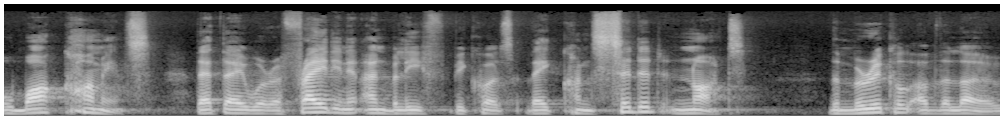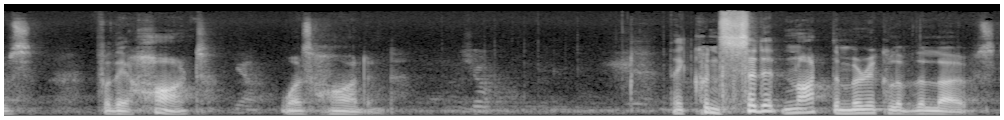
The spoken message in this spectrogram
or Mark comments, that they were afraid in unbelief because they considered not the miracle of the loaves, for their heart was hardened. They considered not the miracle of the loaves.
